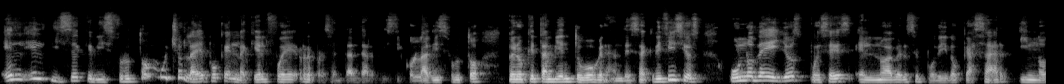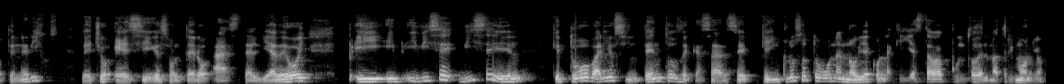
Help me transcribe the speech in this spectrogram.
él, dice que disfrutó mucho la época en la que él fue representante artístico, la disfrutó, pero que también tuvo grandes sacrificios. Uno de ellos, pues, es el no haberse podido casar y no tener hijos. De hecho, él sigue soltero hasta el día de hoy. Y, y dice, dice él que tuvo varios intentos de casarse, que incluso tuvo una novia con la que ya estaba a punto del matrimonio,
